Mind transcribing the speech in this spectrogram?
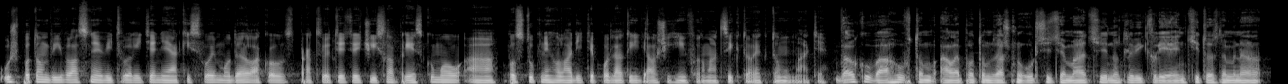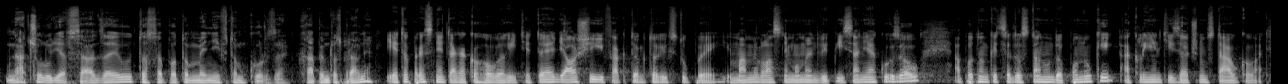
Už potom vy vlastne vytvoríte nejaký svoj model, ako spracujete tie čísla prieskumov a postupne ho ladíte podľa tých ďalších informácií, ktoré k tomu máte. Veľkú váhu v tom ale potom začnú určite mať jednotliví klienti, to znamená, na čo ľudia vsádzajú, to sa potom mení v tom kurze. Chápem to správne? Je to presne tak, ako hovoríte. To je ďalší faktor, ktorý vstupuje. Máme vlastne moment vypísania kurzov a potom, keď sa dostanú do ponuky a klienti začnú stávkovať.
